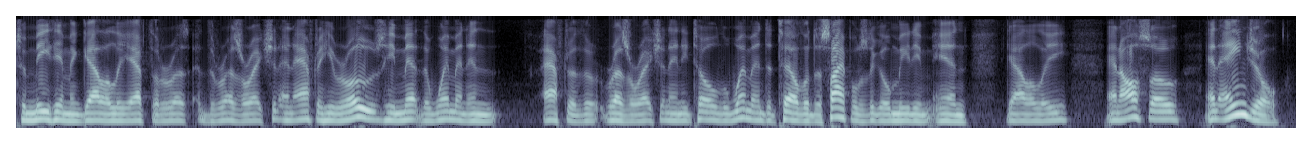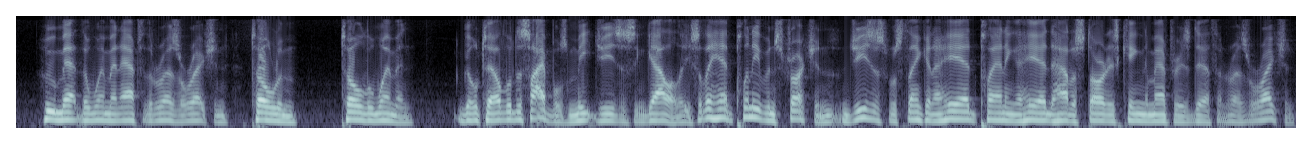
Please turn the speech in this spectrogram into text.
to meet him in Galilee after the, res- the resurrection. And after he rose, he met the women in after the resurrection, and he told the women to tell the disciples to go meet him in Galilee. And also, an angel who met the women after the resurrection told him, told the women, go tell the disciples, meet Jesus in Galilee. So they had plenty of instruction. Jesus was thinking ahead, planning ahead how to start his kingdom after his death and resurrection.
